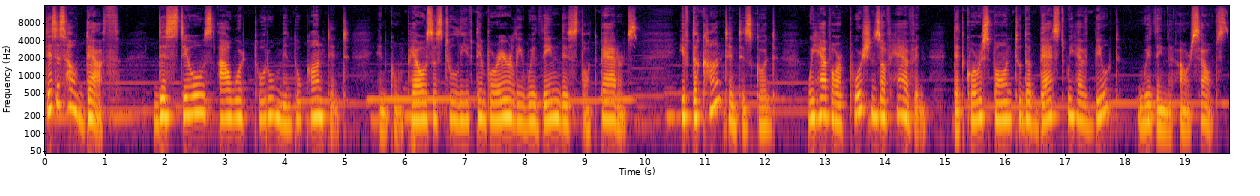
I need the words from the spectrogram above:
This is how death distills our total mental content and compels us to live temporarily within these thought patterns. If the content is good, we have our portions of heaven that correspond to the best we have built within ourselves.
